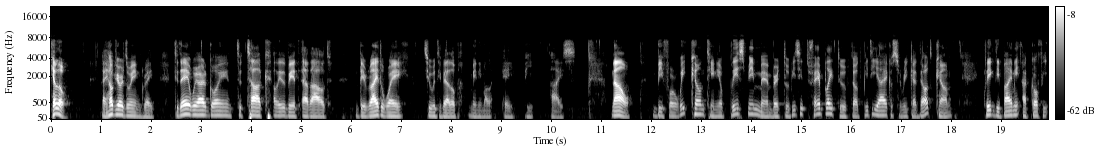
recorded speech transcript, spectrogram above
Hello, I hope you're doing great. Today we are going to talk a little bit about the right way to develop minimal APIs. Now, before we continue, please remember to visit fairplaytube.pticostarica.com, click the Buy Me a Coffee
